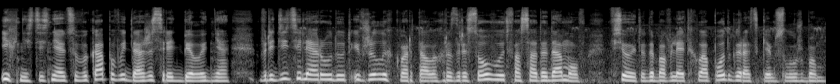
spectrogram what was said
Их не стесняются выкапывать даже средь бела дня. Вредители орудуют и в жилых кварталах, разрисовывают фасады домов. Все это добавляет добавляет хлопот городским службам.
